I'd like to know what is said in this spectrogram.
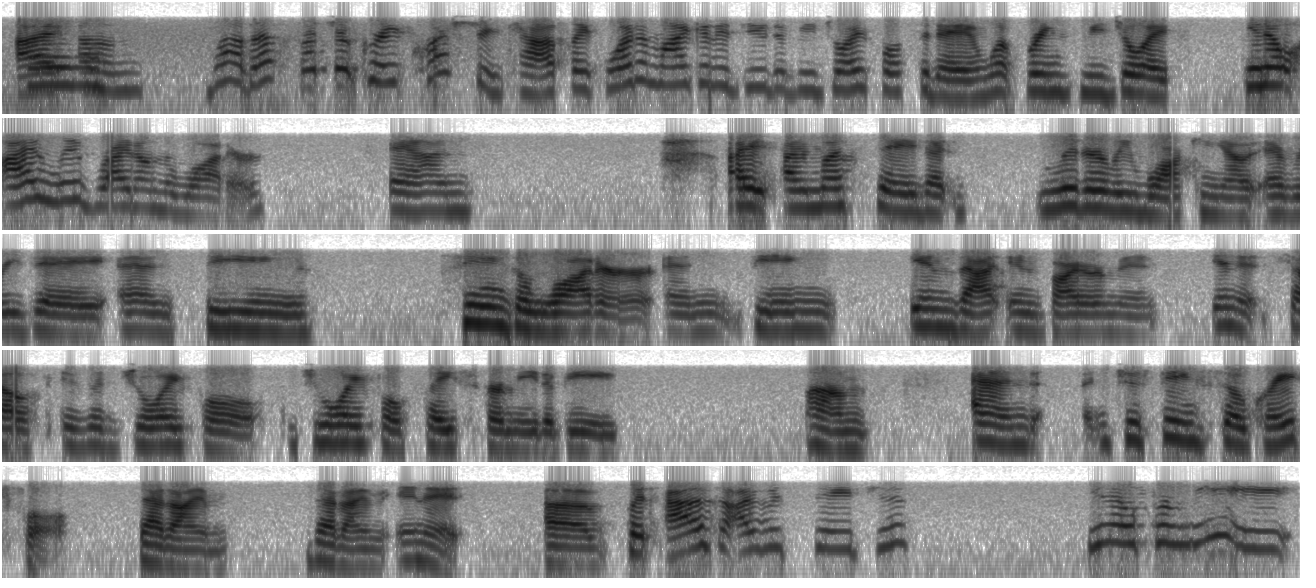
I um wow, that's such a great question, Kath. Like what am I gonna do to be joyful today and what brings me joy? You know, I live right on the water and I I must say that literally walking out every day and seeing seeing the water and being in that environment in itself is a joyful joyful place for me to be. Um, and just being so grateful that i'm that i'm in it. Uh, but as i would say just you know for me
